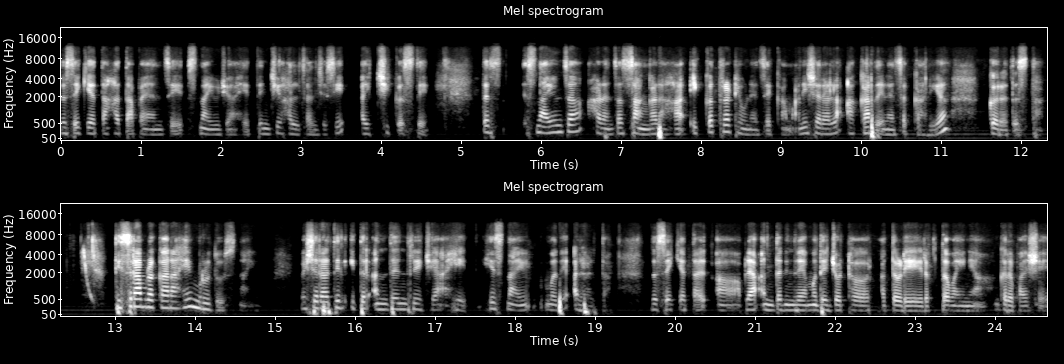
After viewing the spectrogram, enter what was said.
जसे की आता हातापायांचे स्नायू जे आहेत त्यांची हालचाल जशी ऐच्छिक असते तर स्नायूंचा हाडांचा सांगाडा हा एकत्र ठेवण्याचे काम आणि शरीराला आकार देण्याचं कार्य करत असतात. तिसरा प्रकार आहे मृदू स्नायू. म्हणजे शरीरातील इतर अंतरिंद्रिय जे आहेत हे स्नायूमध्ये आढळतात. जसे की आता आपल्या अंतरिंद्रियामध्ये जठर आतडे रक्तवाहिन्या गर्भाशय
